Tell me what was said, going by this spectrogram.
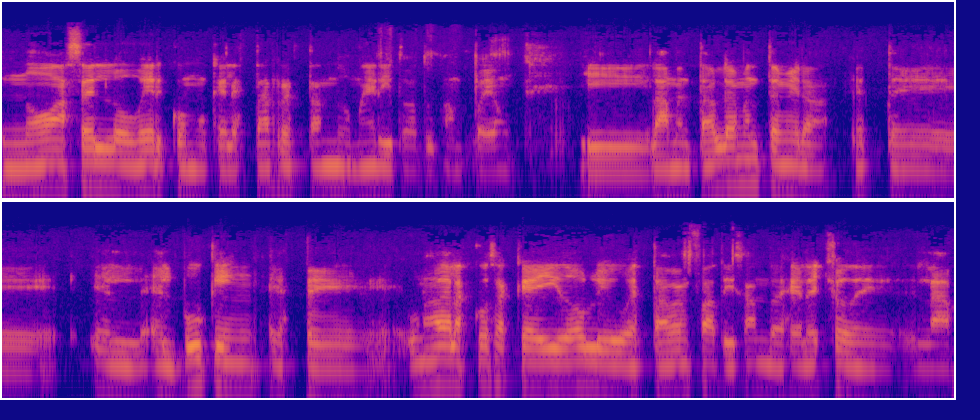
no hacerlo ver como que le estás restando mérito a tu campeón. Y lamentablemente, mira, este el, el booking, este, una de las cosas que IW estaba enfatizando es el hecho de las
